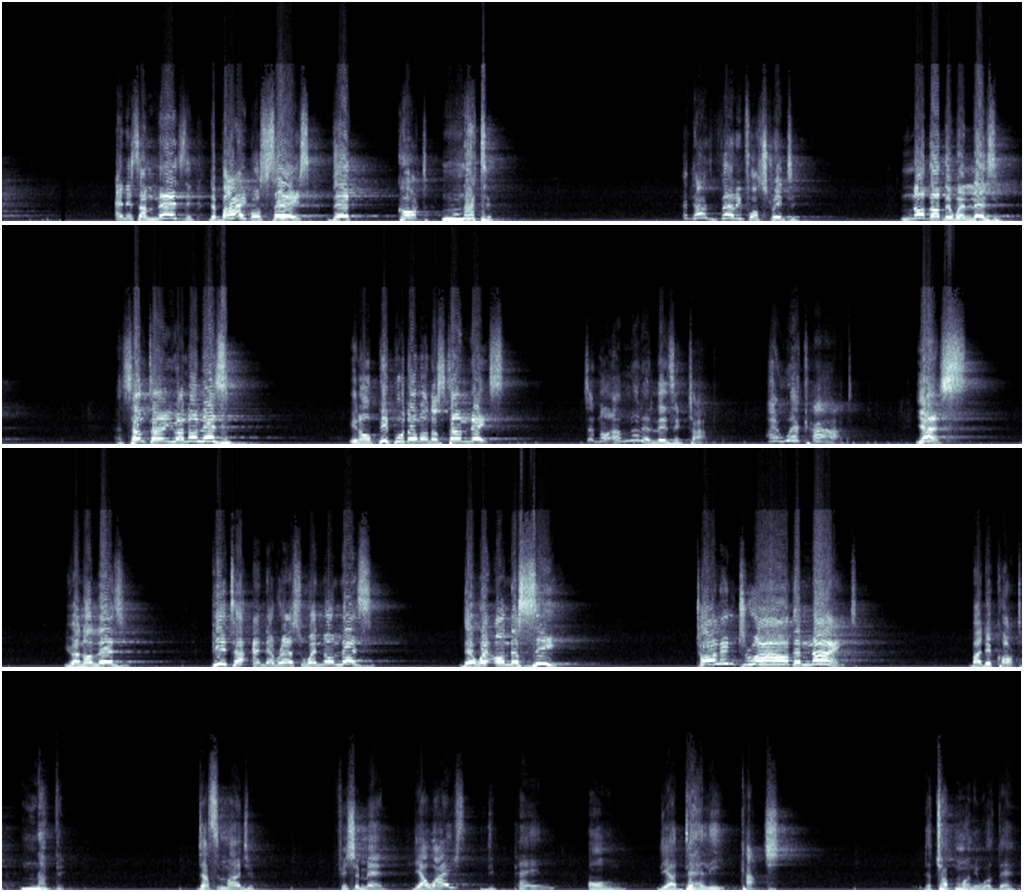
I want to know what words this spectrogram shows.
And it's amazing. The Bible says they caught nothing. And that's very frustrating. Not that they were lazy. And sometimes you are not lazy. You know, people don't understand this. Said, no, I'm not a lazy chap. I work hard. Yes, you are not lazy. Peter and the rest were not lazy. They were on the sea, toiling throughout the night, but they caught nothing. Just imagine fishermen, their wives depend on their daily catch. The chop money was there.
